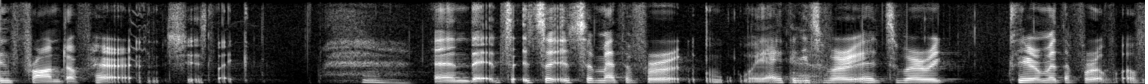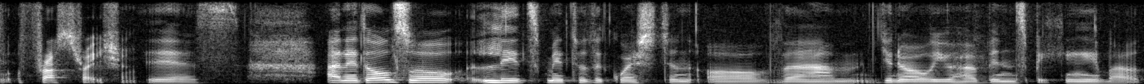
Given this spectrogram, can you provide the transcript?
in front of her, and she's like, and it's it's a it's a metaphor. I think it's very it's a very clear metaphor of, of frustration. Yes. And it also leads me to the question of, um, you know, you have been speaking about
